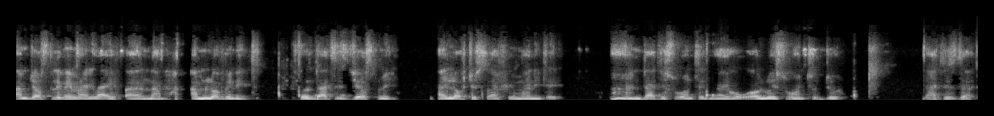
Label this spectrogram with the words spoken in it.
I'm just living my life and I'm, I'm loving it. So that is just me. I love to serve humanity. And that is one thing I always want to do. That is that.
